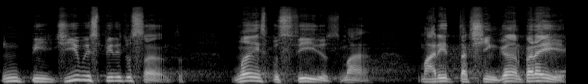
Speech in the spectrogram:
Impedir o Espírito Santo. Mães para os filhos, ma, marido está xingando, peraí.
